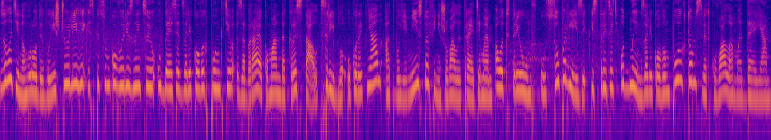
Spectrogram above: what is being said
Золоті нагороди вищої ліги із підсумковою різницею у 10 залікових пунктів забирає команда Кристал. Срібло у Коритнян, а твоє місто фінішували третіми. А от тріумф у суперлізі із 31 заліковим пунктом святкувала Медея.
